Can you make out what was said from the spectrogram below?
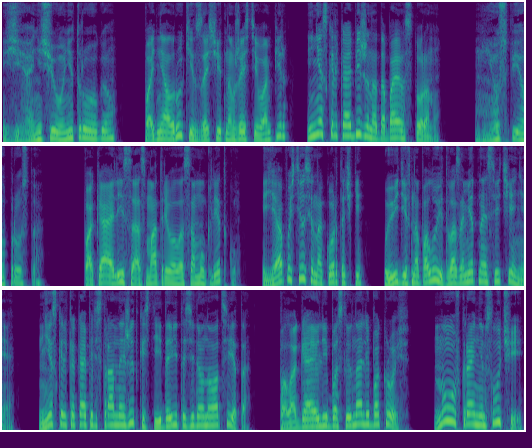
«Я ничего не трогал», – поднял руки в защитном жесте вампир и несколько обиженно добавил в сторону. «Не успел просто». Пока Алиса осматривала саму клетку, я опустился на корточки, увидев на полу едва заметное свечение. Несколько капель странной жидкости ядовито-зеленого цвета. Полагаю, либо слюна, либо кровь. Ну, в крайнем случае,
